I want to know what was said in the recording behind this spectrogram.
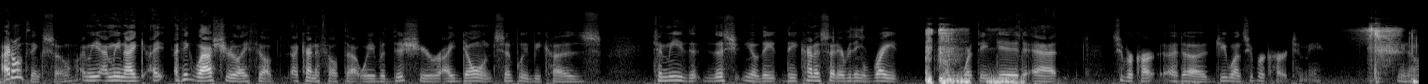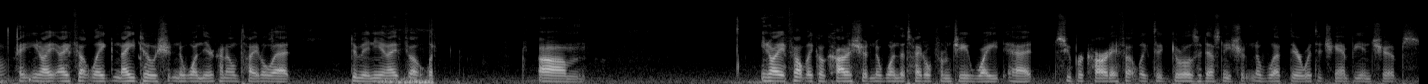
I don't think so. I mean, I mean, I, I, I think last year I felt I kind of felt that way, but this year I don't simply because, to me, this you know they, they kind of set everything right what they did at Supercard at uh, G1 Supercard to me. You know, I you know I, I felt like Naito shouldn't have won the Intercontinental title at Dominion. I felt like, um, you know, I felt like Okada shouldn't have won the title from Jay White at Supercard. I felt like the Guerrillas of Destiny shouldn't have left there with the championships.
